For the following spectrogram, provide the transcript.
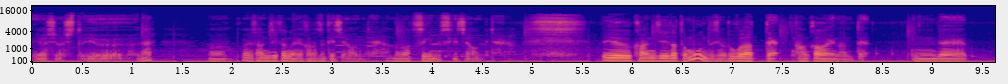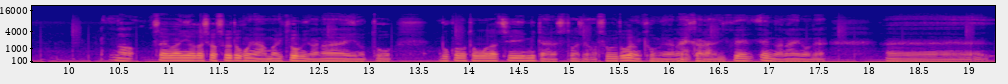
うん、よしよしというね、うん、これ3時間ぐらい片付けちゃおうみたいな。また次見つけちゃおうみたいな。いう感じだと思うんですよ。どこだって。繁華街なんて。でまあ、幸いに私はそういうところにはあまり興味がないのと僕の友達みたいな人たちはそういうところに興味がないから行く縁がないので、え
